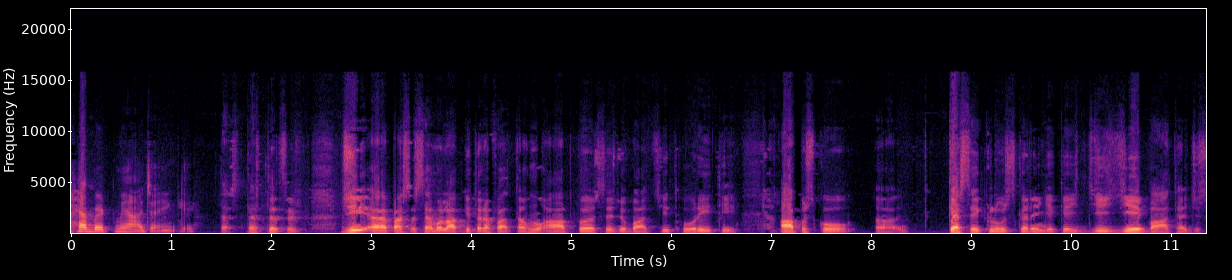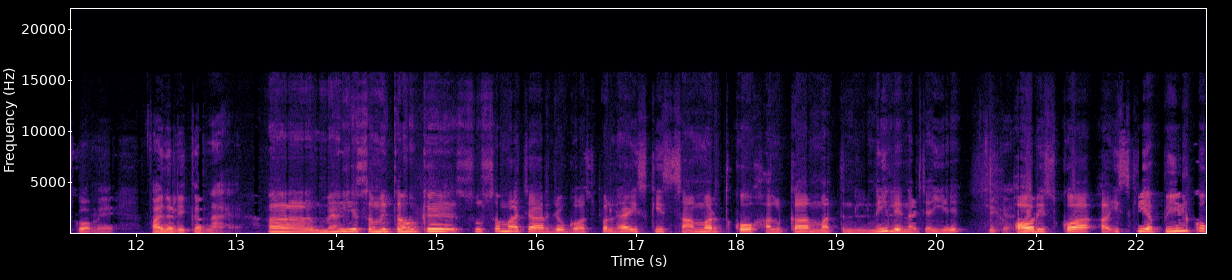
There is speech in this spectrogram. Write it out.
हैबिट में आ जाएँगे। दस दस दस जी पास्टर सैमुअल आपकी तरफ़ आता हूँ। आप से जो बातचीत हो रही थी आप उसको आ, कैसे क्लोज करेंगे कि जी ये बात है जिसको हमें फाइनली करना है? आ, मैं ये समझता हूँ कि सुसमाचार जो गॉस्पल है इसकी सामर्थ को हल्का मत नहीं लेना चाहिए ठीक है। और इसको इसकी अपील को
